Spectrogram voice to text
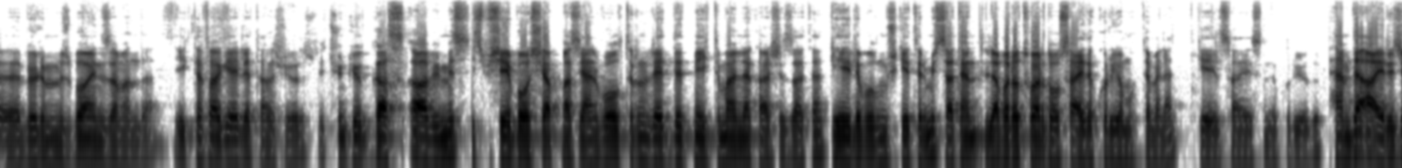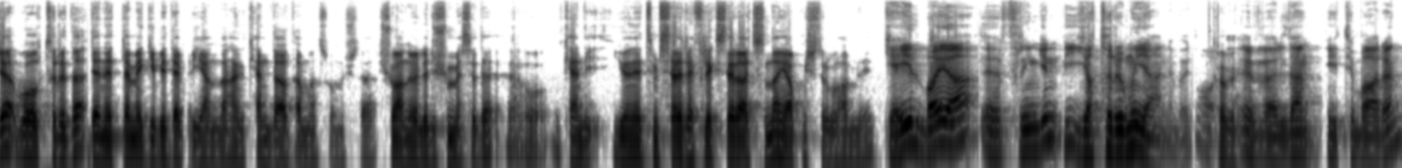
e, bölümümüz bu aynı zamanda. İlk defa Gay ile tanışıyoruz. E, Çünkü Gus abimiz hiçbir şeyi boş yapmaz. Yani Walter'ın reddetme ihtimaline karşı zaten Gale'i bulmuş getirmiş. Zaten laboratuvarda o sayede kuruyor muhtemelen. Gale sayesinde kuruyordu. Hem de ayrıca Walter'ı da denetleme gibi de bir yandan hani kendi adamı sonuçta. Şu an öyle düşünmese de e, o kendi yönetimsel refleksleri açısından yapmıştır bu hamleyi. Gale bayağı e, Fring'in bir yatırımı yani böyle. O Tabii. Evvelden itibaren.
